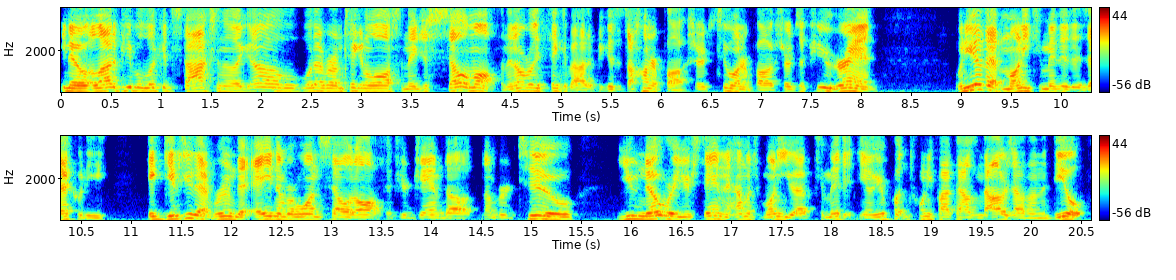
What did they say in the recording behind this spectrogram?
you know, a lot of people look at stocks and they're like, oh, whatever, I'm taking a loss, and they just sell them off and they don't really think about it because it's a hundred bucks or it's two hundred bucks or it's a few grand. When you have that money committed as equity, it gives you that room to a number one sell it off if you're jammed up. Number two, you know where you're standing and how much money you have committed. You know, you're putting twenty five thousand dollars out on a deal.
